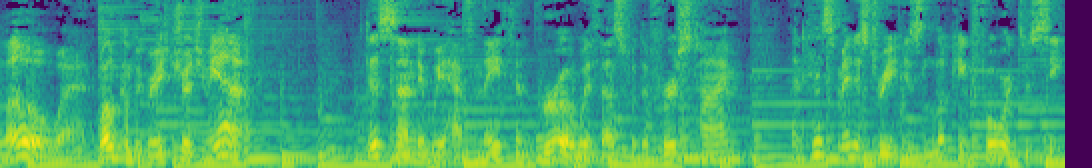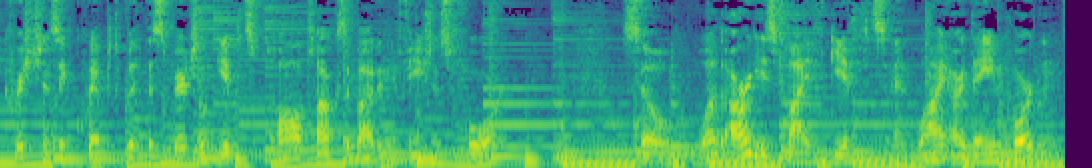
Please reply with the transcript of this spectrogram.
Hello, and welcome to Grace Church Vienna. This Sunday we have Nathan Brewer with us for the first time, and his ministry is looking forward to see Christians equipped with the spiritual gifts Paul talks about in Ephesians 4. So, what are these five gifts and why are they important?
